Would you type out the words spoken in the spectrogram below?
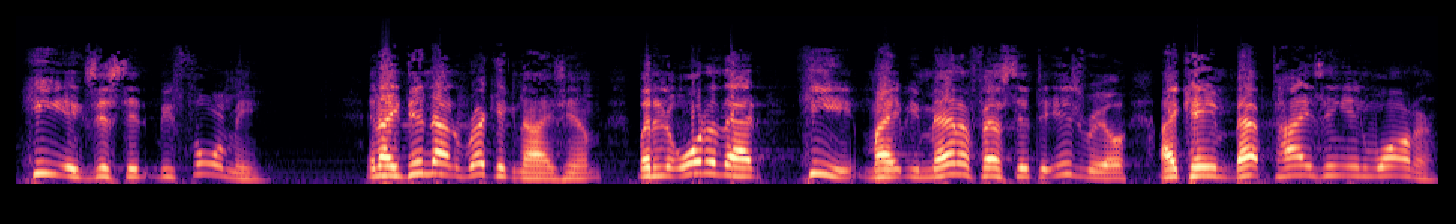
he existed before me. And I did not recognize him, but in order that he might be manifested to Israel, I came baptizing in water.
